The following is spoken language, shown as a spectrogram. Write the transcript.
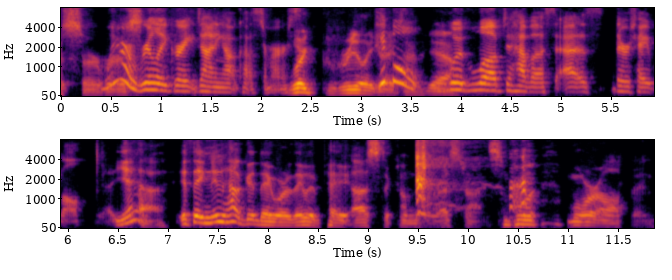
servers we are really great dining out customers. we're really great People time, yeah would love to have us as their table. yeah if they knew how good they were they would pay us to come to the restaurants more, more often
